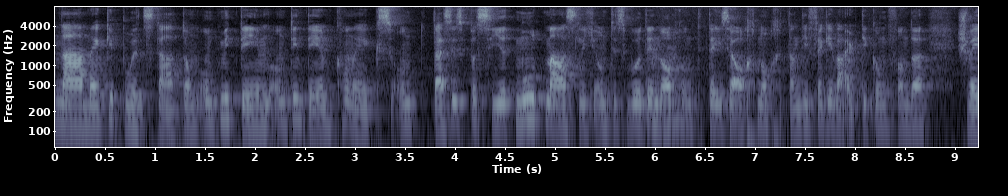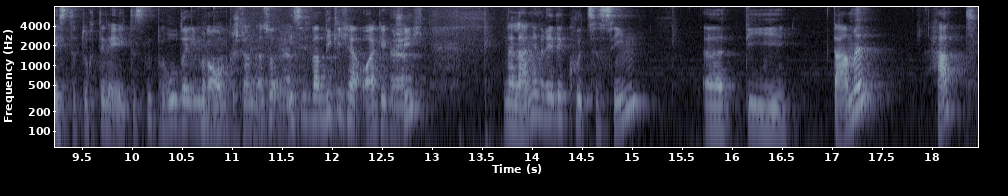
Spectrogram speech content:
Name, Geburtsdatum und mit dem und in dem Connex und das ist passiert mutmaßlich und es wurde noch, und da ist ja auch noch dann die Vergewaltigung von der Schwester durch den ältesten Bruder im Um Raum gestanden. Also ja. es war wirklich eine arge Ja. Geschichte. In einer langen Rede, kurzer Sinn, äh, die Dame hat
